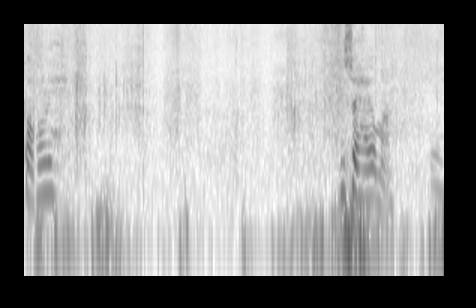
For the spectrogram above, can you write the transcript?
宝矿力，水还有吗？嗯。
